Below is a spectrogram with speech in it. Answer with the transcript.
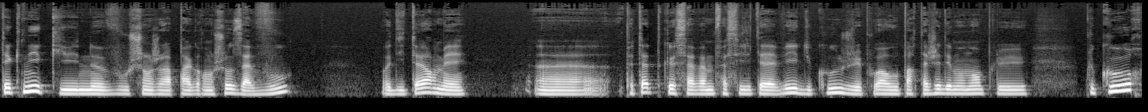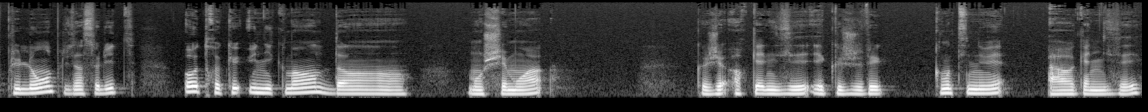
technique qui ne vous changera pas grand-chose à vous, auditeurs, mais euh, peut-être que ça va me faciliter la vie. du coup, je vais pouvoir vous partager des moments plus, plus courts, plus longs, plus insolites, autres que uniquement dans mon chez-moi que j'ai organisé et que je vais continuer à organiser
